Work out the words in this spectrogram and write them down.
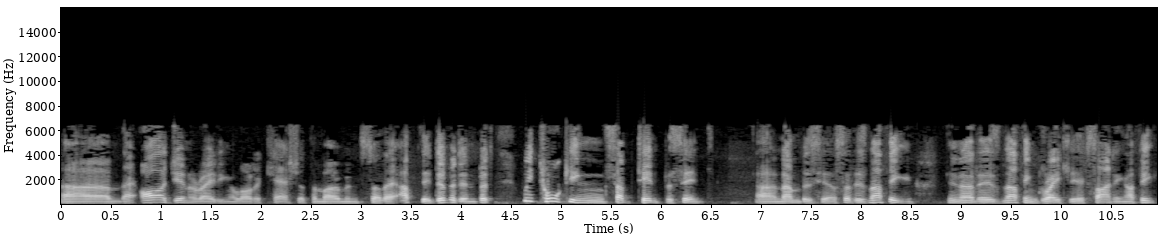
Um, they are generating a lot of cash at the moment, so they up their dividend. But we're talking sub 10% uh, numbers here, so there's nothing, you know, there's nothing greatly exciting. I think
